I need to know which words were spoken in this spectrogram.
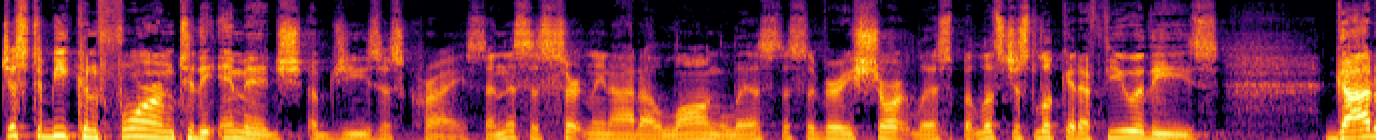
just to be conformed to the image of Jesus Christ. And this is certainly not a long list, this is a very short list, but let's just look at a few of these. God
